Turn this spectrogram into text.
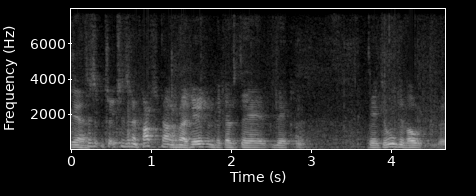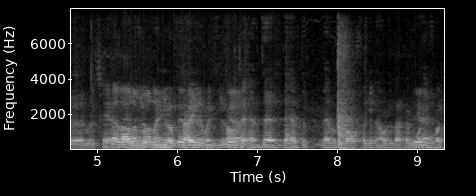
yeah. It's, it's an important organisation because they, they, they do give out, uh, we'll say, A lot of when you- when you they apply, do, when, you know, yeah. they have the, they have the level call for giving out a lot of money Yeah. for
